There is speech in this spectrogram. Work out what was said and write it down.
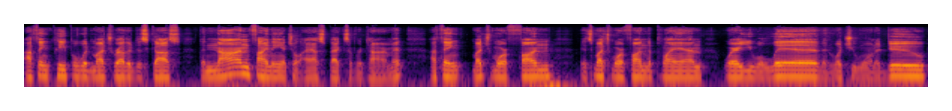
I think people would much rather discuss the non financial aspects of retirement. I think much more fun, it's much more fun to plan where you will live and what you want to do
